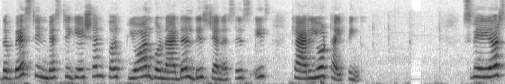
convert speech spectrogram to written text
the best investigation for pure gonadal dysgenesis is karyotyping. Swyer's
